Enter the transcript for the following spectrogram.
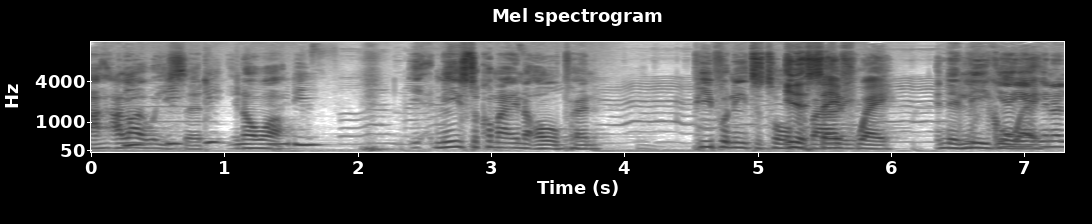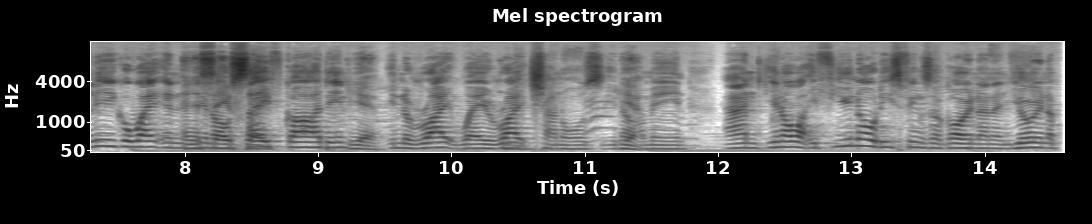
I, I like what you said. You know what? It needs to come out in the open. People need to talk in a safe it. way, in a legal yeah, way. Yeah, in a legal way, and In you know, safe safeguarding, Yeah. in the right way, right channels. You know Yeah. what I mean? And you know what? If you know these things are going on, and you're in a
